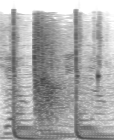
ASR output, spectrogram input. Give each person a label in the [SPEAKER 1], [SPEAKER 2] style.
[SPEAKER 1] Young. money,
